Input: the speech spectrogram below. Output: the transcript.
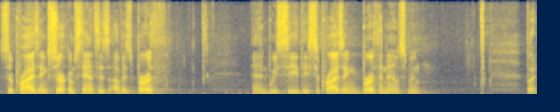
surprising circumstances of his birth, and we see the surprising birth announcement. But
